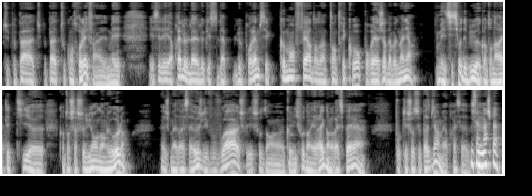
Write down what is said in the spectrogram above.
tu peux pas, tu peux pas tout contrôler. Enfin, mais et c'est les- après le, la- le, la- le problème, c'est comment faire dans un temps très court pour réagir de la bonne manière. Mais si, si, au début, euh, quand on arrête les petits, euh, quand on cherche le lion dans le hall, euh, je m'adresse à eux, je les vous vois, je fais les choses dans, comme il faut, dans les règles, dans le respect, pour que les choses se passent bien. Mais après, ça, Mais ça ne marche pas.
